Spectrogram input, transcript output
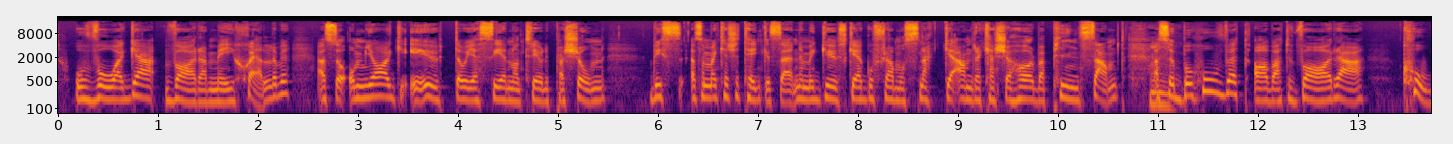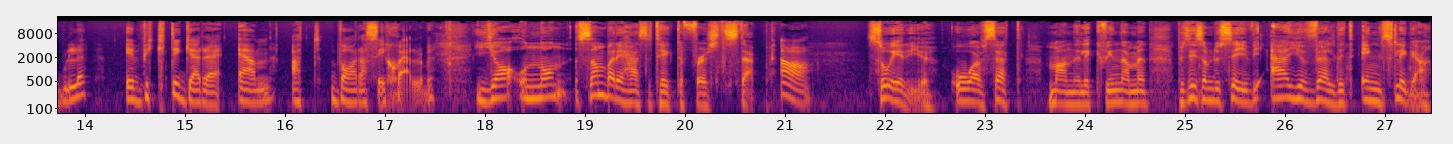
och våga vara mig själv. Alltså om jag är ute och jag ser någon trevlig person Viss, alltså man kanske tänker så här, nej men gud ska jag gå fram och snacka, andra kanske hör, vad pinsamt. Alltså behovet av att vara cool är viktigare än att vara sig själv. Ja, och någon, somebody has to take the first step. Ja, Så är det ju. Oavsett man eller kvinna. Men precis som du säger, vi är ju väldigt ängsliga.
